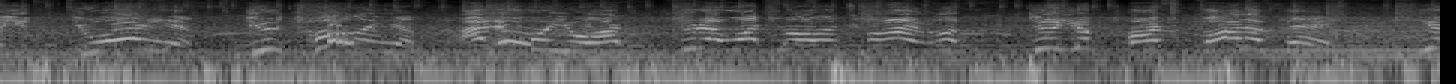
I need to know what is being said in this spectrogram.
No, you you are him. You're totally him. I know who you are. Dude, I watch you all the time. Look, dude, you're Parks Bonifay. You're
